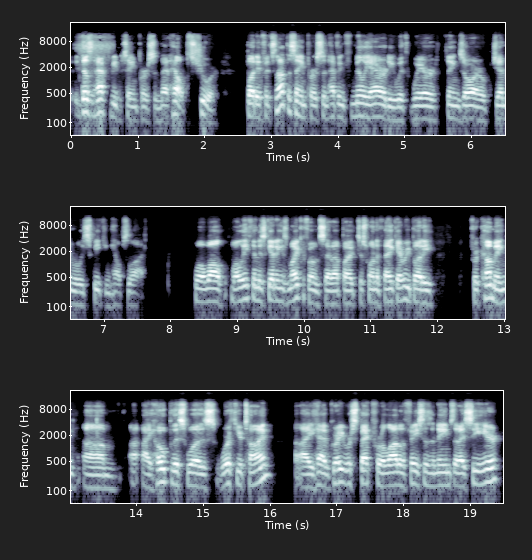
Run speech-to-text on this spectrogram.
it doesn't have to be the same person. That helps, sure. But if it's not the same person, having familiarity with where things are, generally speaking, helps a lot. Well, while while Ethan is getting his microphone set up, I just want to thank everybody for coming. Um, I hope this was worth your time. I have great respect for a lot of the faces and names that I see here.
